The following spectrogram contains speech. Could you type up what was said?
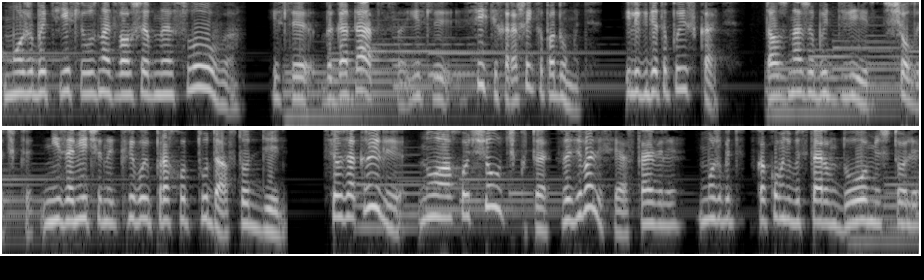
Может быть, если узнать волшебное слово, если догадаться, если сесть и хорошенько подумать, или где-то поискать, Должна же быть дверь, щелочка, незамеченный кривой проход туда, в тот день. Все закрыли, ну а хоть щелочку-то зазевались и оставили. Может быть, в каком-нибудь старом доме, что ли,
